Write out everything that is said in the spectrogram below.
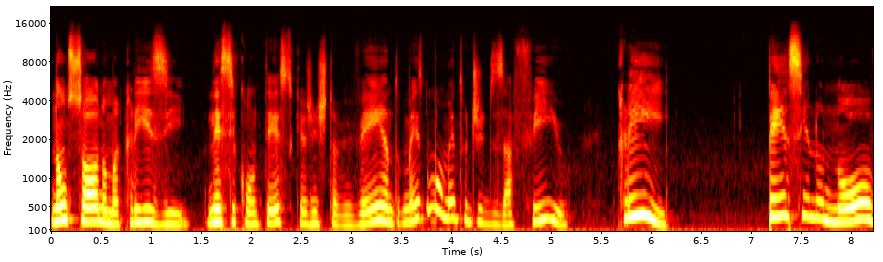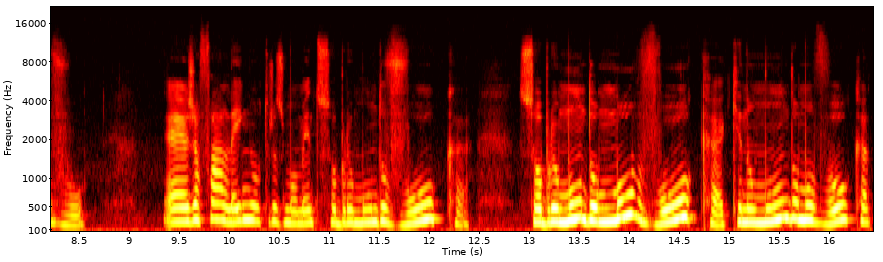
não só numa crise nesse contexto que a gente está vivendo, mas no momento de desafio, crie, pense no novo, é, eu já falei em outros momentos sobre o mundo VUCA, sobre o mundo MUVUCA, que no mundo MUVUCA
